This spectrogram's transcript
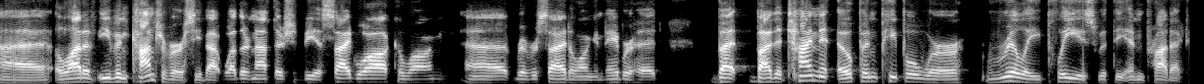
Uh, a lot of even controversy about whether or not there should be a sidewalk along uh, Riverside, along a neighborhood. But by the time it opened, people were really pleased with the end product.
